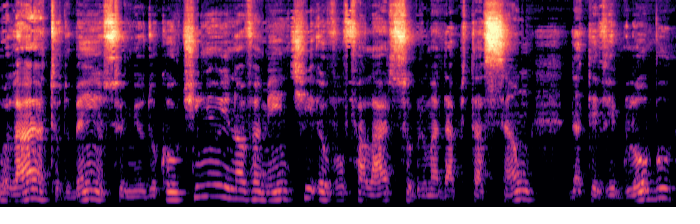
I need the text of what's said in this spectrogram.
Olá, tudo bem? Eu sou Emildo Coutinho e novamente eu vou falar sobre uma adaptação da TV Globo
